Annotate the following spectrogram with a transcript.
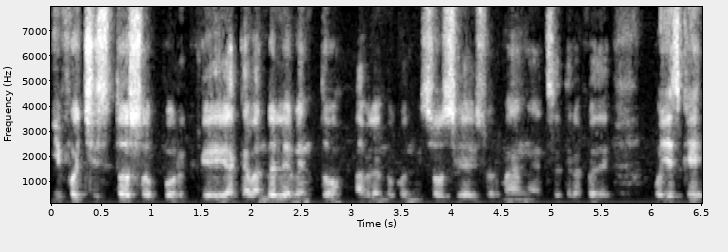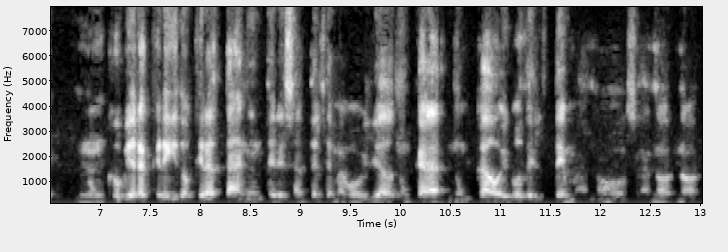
y fue chistoso porque acabando el evento, hablando con mi socia y su hermana, etcétera, fue de, oye, es que nunca hubiera creído que era tan interesante el tema de movilidad, nunca, nunca oigo del tema, ¿no? O sea, no, no,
